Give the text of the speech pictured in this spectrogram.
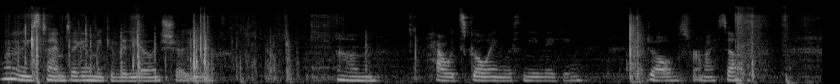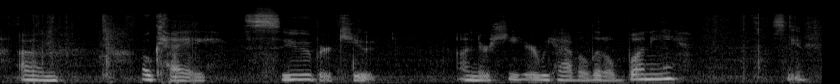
One of these times I'm going to make a video and show you um, how it's going with me making dolls for myself. Um, okay, super cute. Under here we have a little bunny. Let's see if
